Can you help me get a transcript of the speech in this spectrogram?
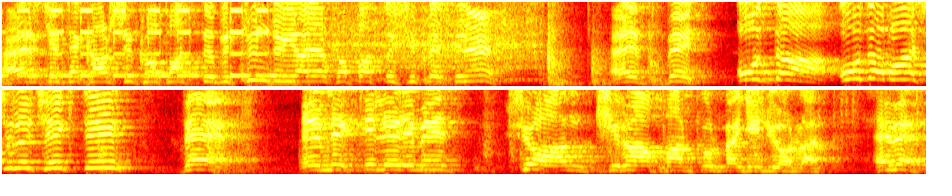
Herkese karşı kapattı, bütün dünyaya kapattı şifresini. Evet, o da, o da maaşını çekti ve emeklilerimiz şu an kira parkuruna geliyorlar. Evet,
